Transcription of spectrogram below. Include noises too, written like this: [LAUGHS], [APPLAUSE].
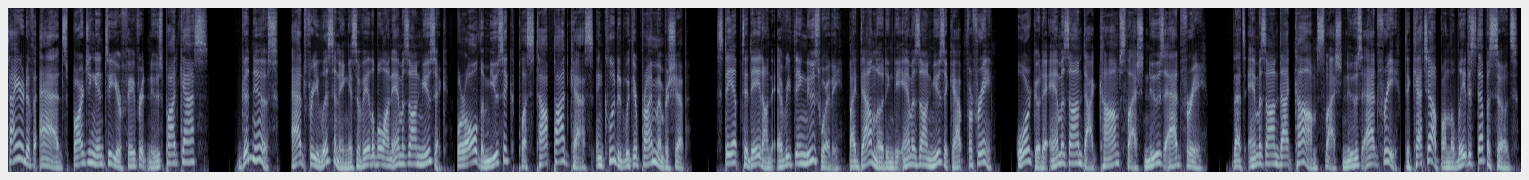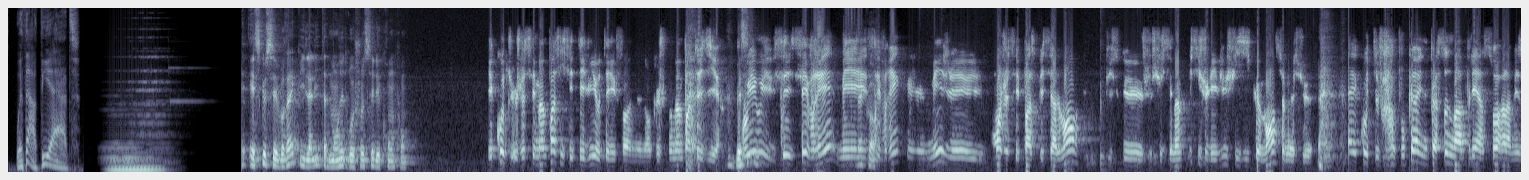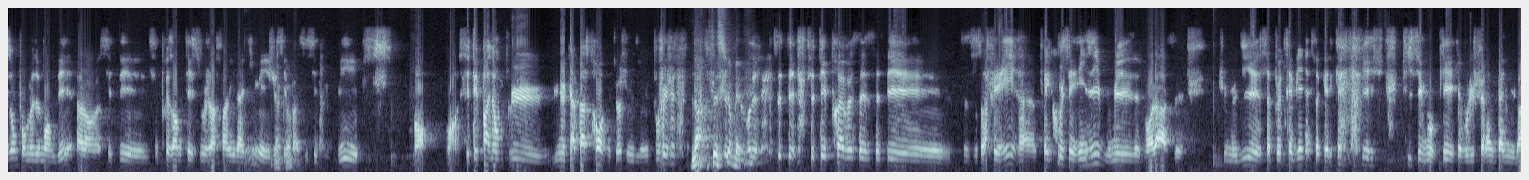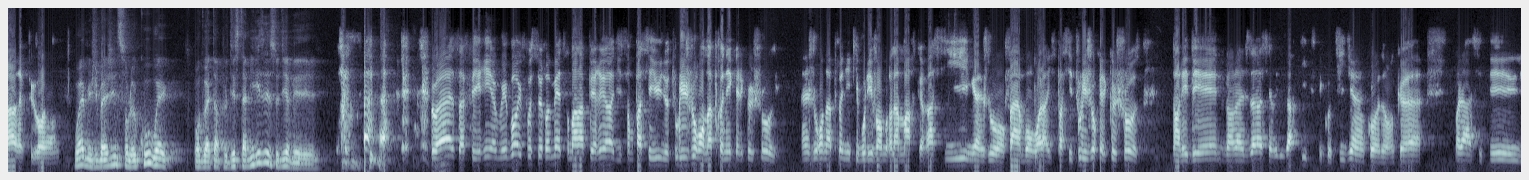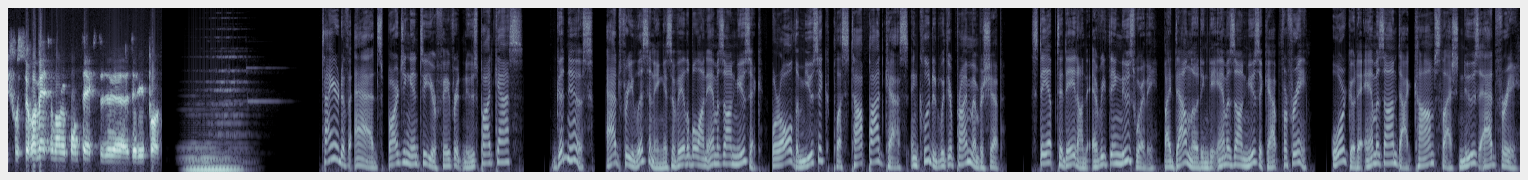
Tired of ads barging into your favorite news podcasts? Good news. Ad-free listening is available on Amazon Music for all the music plus top podcasts included with your Prime membership. Stay up to date on everything newsworthy by downloading the Amazon Music app for free or go to amazon.com slash news ad free. That's amazon.com slash news ad free to catch up on the latest episodes without the ads. Est-ce que c'est vrai qu'Hilali t'a demandé de rechausser les crampons Écoute, je, sais même pas si c'était lui au téléphone, donc je peux même pas te dire. [LAUGHS] C'est- oui, oui, c'est c'est vrai, mais c'est vrai que, mais moi je sais pas spécialement, puisque je, je sais même plus si je l'ai vu physiquement, ce monsieur. [LAUGHS] Écoute, en tout cas, une personne m'a appelé un soir à la maison pour me demander. Alors, c'était, il s'est présenté sous Jafar Ilali, mais je sais pas si c'était lui. Bon, bon, c'était pas non plus une catastrophe, tu vois, je veux dire. Non, [LAUGHS] c'est sûr, mais c'était, c'était preuve, c'est- c'était, ça fait rire. Après coup, c'est risible, mais voilà, je me dis, ça peut très bien être quelqu'un [LAUGHS] qui, qui s'est moqué, qui a voulu faire un canular, et puis voilà. ouais, mais j'imagine sur le coup, ouais, on doit être un peu déstabilisé, se dire, mais [LAUGHS] Ouais, ça fait rire, mais bon, il faut se remettre dans la période. Il s'en passait une. Tous les jours, on apprenait quelque chose. Un jour, on apprenait qu'ils voulaient vendre la marque Racing. Un jour, enfin, bon, voilà, il se passait tous les jours quelque chose. Dans les DNA, dans l'Alsace, il y avait des articles, c'était quotidien, quoi. Donc, euh, voilà, c'était, il faut se remettre dans le contexte de, de l'époque. Tired of ads barging into your favorite news podcasts? Good news. Ad-free listening is available on Amazon Music for all the music plus top podcasts included with your Prime membership. Stay up to date on everything newsworthy by downloading the Amazon Music app for free or go to amazon.com slash news ad free.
